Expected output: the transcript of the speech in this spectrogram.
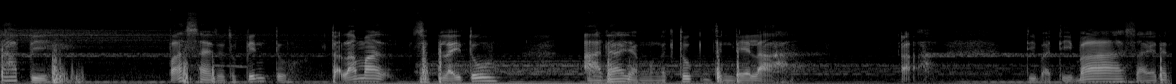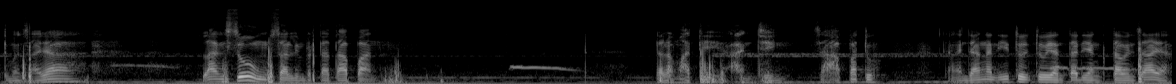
Tapi pas saya tutup pintu, tak lama setelah itu ada yang mengetuk jendela. Ah, tiba-tiba saya dan teman saya langsung saling bertatapan. Dalam hati anjing, siapa tuh? Jangan-jangan itu tuh yang tadi yang ketahuan saya.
